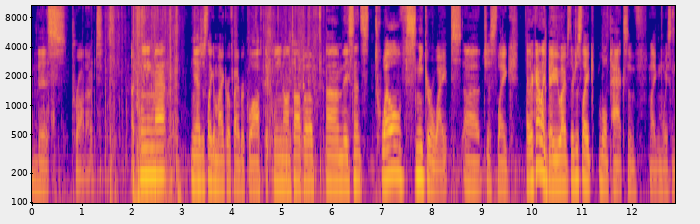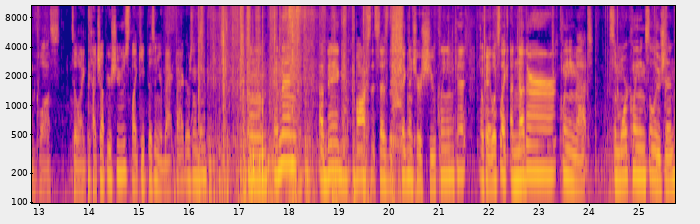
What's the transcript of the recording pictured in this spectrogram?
this product. A cleaning mat. Yeah, just like a microfiber cloth to clean on top of. Um, they sent 12 sneaker wipes. Uh, just like, they're kind of like baby wipes. They're just like little packs of like moistened cloths to like touch up your shoes. Like keep this in your backpack or something. Um, and then a big box that says the signature shoe cleaning kit. Okay, looks like another cleaning mat, some more cleaning solution.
